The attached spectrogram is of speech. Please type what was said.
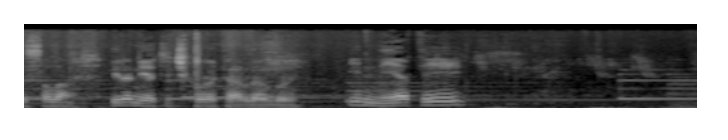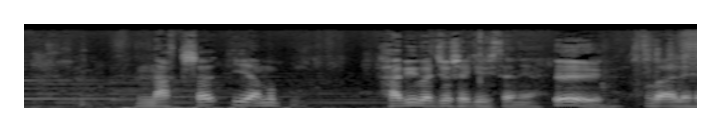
ду соламаш ира нияти чӣ кора кардан дорем ин нияти нақша и ҳаму ҳабиба ҷоша гирифтания э бале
